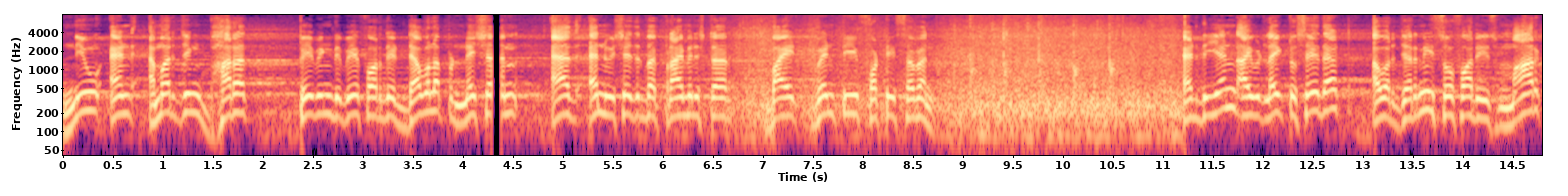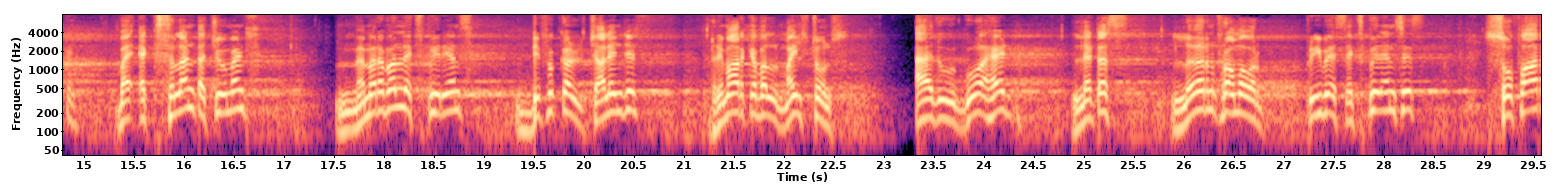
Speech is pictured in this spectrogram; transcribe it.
new and emerging Bharat, paving the way for the developed nation as envisaged by Prime Minister by 2047. At the end, I would like to say that our journey so far is marked by excellent achievements memorable experience, difficult challenges, remarkable milestones. As we go ahead, let us learn from our previous experiences so far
